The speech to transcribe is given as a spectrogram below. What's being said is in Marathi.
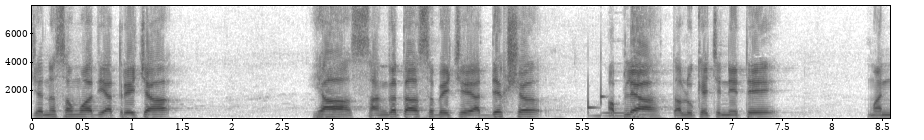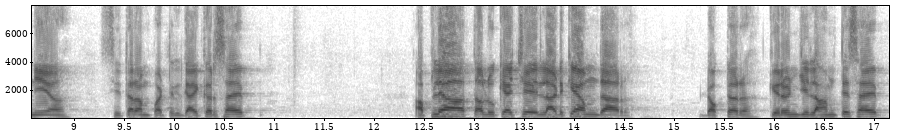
जनसंवाद यात्रेच्या ह्या सांगता सभेचे अध्यक्ष आपल्या तालुक्याचे नेते माननीय सीताराम पाटील गायकर साहेब आपल्या तालुक्याचे लाडके आमदार डॉक्टर किरणजी लहामटे साहेब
